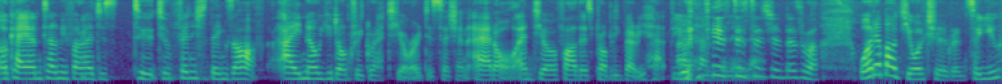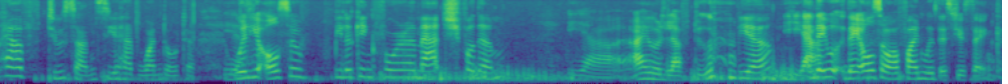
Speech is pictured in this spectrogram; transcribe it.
okay and tell me Farah just to to finish things off I know you don't regret your decision at all and your father is probably very happy with his decision as well. What about your children? So you have two sons you have one daughter. Will you also be looking for a match for them? Yeah, I would love to. yeah? Yeah. and they they also are fine with this you think?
